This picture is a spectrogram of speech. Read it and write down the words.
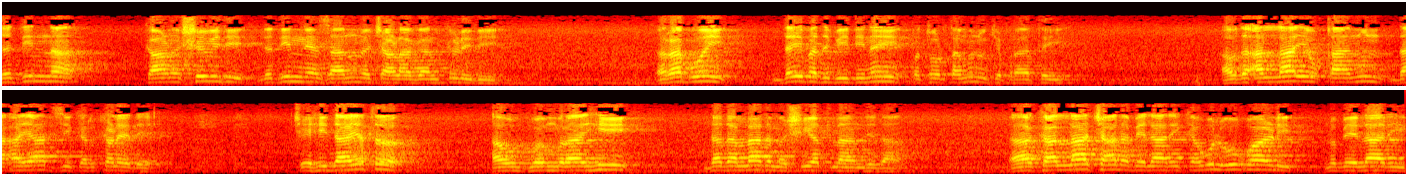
د دین نه کانه شوی دی د دین نه ځانونه چاړاګان کړی دی رب وای دای بد بی دینه په تورتمنو کې پراته ای او د الله یو قانون د آیات ذکر کړی دی چې هدایت او گمراهی د الله د مشیت لاندې ده کله چاله بلاری کول وغواړي نو بلاری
